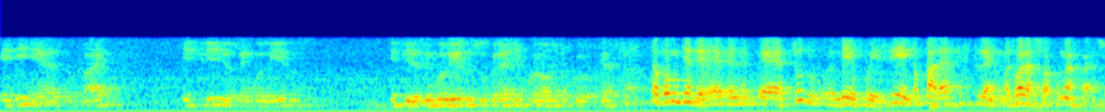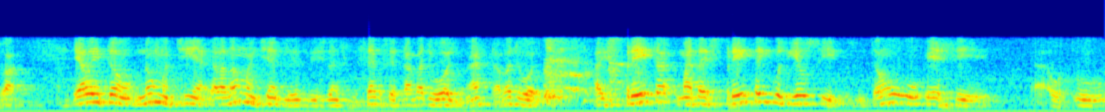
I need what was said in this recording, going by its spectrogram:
eríneas do pai, e filhos engolidos, e filhos engolidos, o grande curvo pensado. Então vamos entender, é, é, é, tudo meio poesia, então parece estranho, mas olha só como é fácil. Ela então não mantinha, ela não mantinha vigilância de cego, você estava de olho, né? Estava de olho. A espreita, mas a espreita engolia os filhos. Então o, esse o, o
